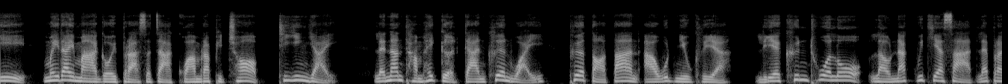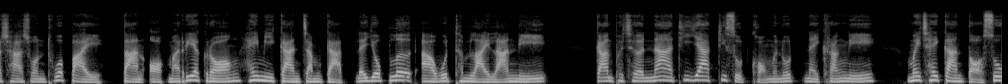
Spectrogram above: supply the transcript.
ยีไม่ได้มาโดยปราศจากความรับผิดชอบที่ยิ่งใหญ่ และนั่นทำให้เกิดการเคลื่อนไหว เพื่อต่อต้านอาวุธนิวเคลียร์เลียขึ้นทั่วโลกเหล่านักวิทยาศาสตร์และประชาชนทั่วไป ต่างออกมาเรียกร้องให้มีการจำกัดและยกเลิกอาวุธทำลายล้านนี้ การเผชิญหน้าที่ยากที่สุดของมนุษย์ในครั้งนี้ ไม่ใช่การต่อสู้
